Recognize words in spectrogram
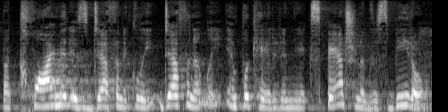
but climate is definitely definitely implicated in the expansion of this beetle.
